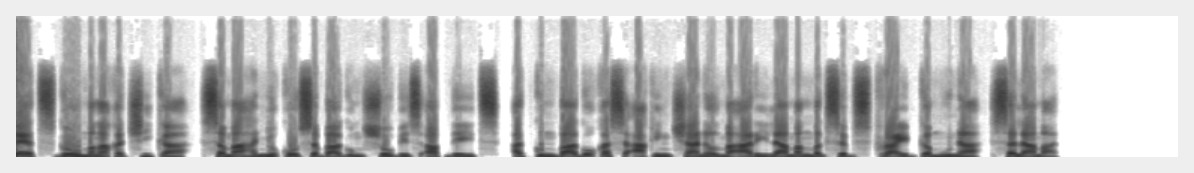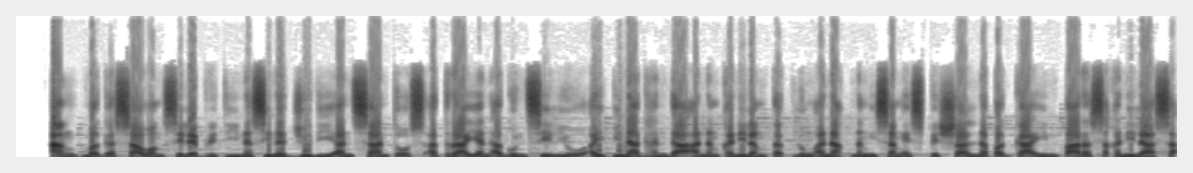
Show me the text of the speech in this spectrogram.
Let's go mga kachika, samahan niyo ko sa bagong showbiz updates, at kung bago ka sa aking channel maari lamang mag-subscribe ka muna, salamat. Ang mag-asawang celebrity na sina Judy Ann Santos at Ryan Agoncillo ay pinaghandaan ng kanilang tatlong anak ng isang espesyal na pagkain para sa kanila sa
